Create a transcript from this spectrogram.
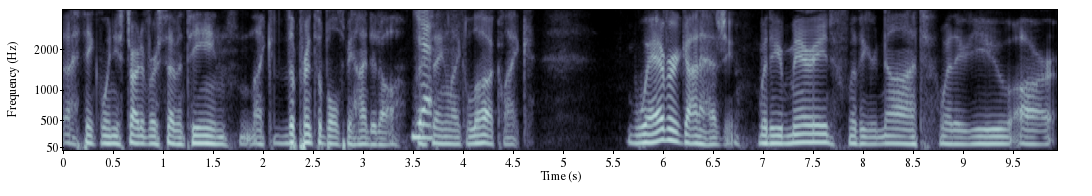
I think when you start at verse seventeen, like the principles behind it all. By Yes. saying like, look, like wherever God has you, whether you're married, whether you're not, whether you are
